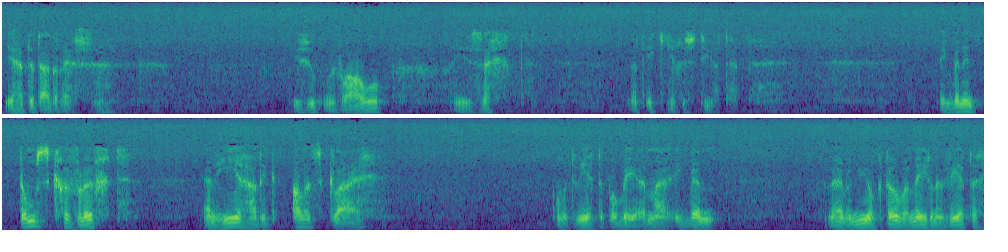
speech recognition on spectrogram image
Je hebt het adres, hè? Je zoekt mevrouw op en je zegt dat ik je gestuurd heb. Ik ben in Tomsk gevlucht en hier had ik alles klaar om het weer te proberen, maar ik ben... We hebben nu oktober 49.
